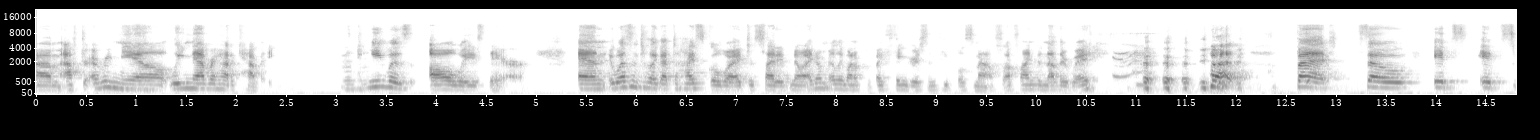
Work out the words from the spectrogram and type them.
um, after every meal, we never had a cavity. Mm-hmm. He was always there. And it wasn't until I got to high school where I decided, no, I don't really want to put my fingers in people's mouths. I'll find another way. but, but so it's it's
